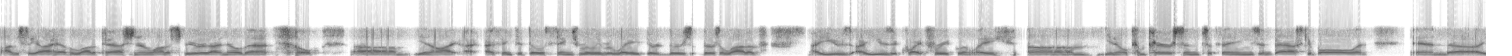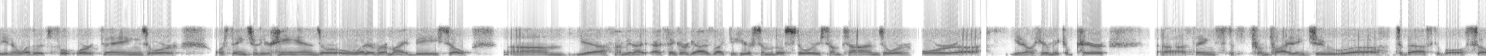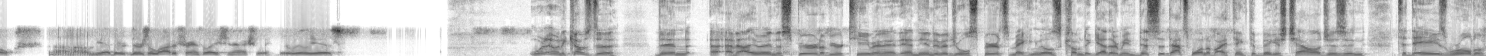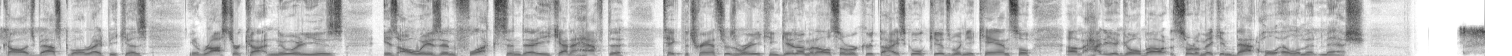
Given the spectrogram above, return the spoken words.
obviously I have a lot of passion and a lot of spirit. I know that. So, um, you know, I, I think that those things really relate. There, there's, there's a lot of, I use, I use it quite frequently, um, you know, comparison to things in basketball and, and, uh, you know, whether it's footwork things or, or things with your hands or, or whatever it might be. So, um, yeah, I mean, I, I think our guys like to hear some of those stories sometimes or, or, uh, you know, hear me compare uh, things to, from fighting to uh, to basketball. So um, yeah, there, there's a lot of translation actually. There really is. When, when it comes to then uh, evaluating the spirit of your team and, and the individual spirits, making those come together. I mean, this that's one of I think the biggest challenges in today's world of college basketball, right? Because you know roster continuity is is always in flux, and uh, you kind of have to take the transfers where you can get them, and also recruit the high school kids when you can. So, um, how do you go about sort of making that whole element mesh?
